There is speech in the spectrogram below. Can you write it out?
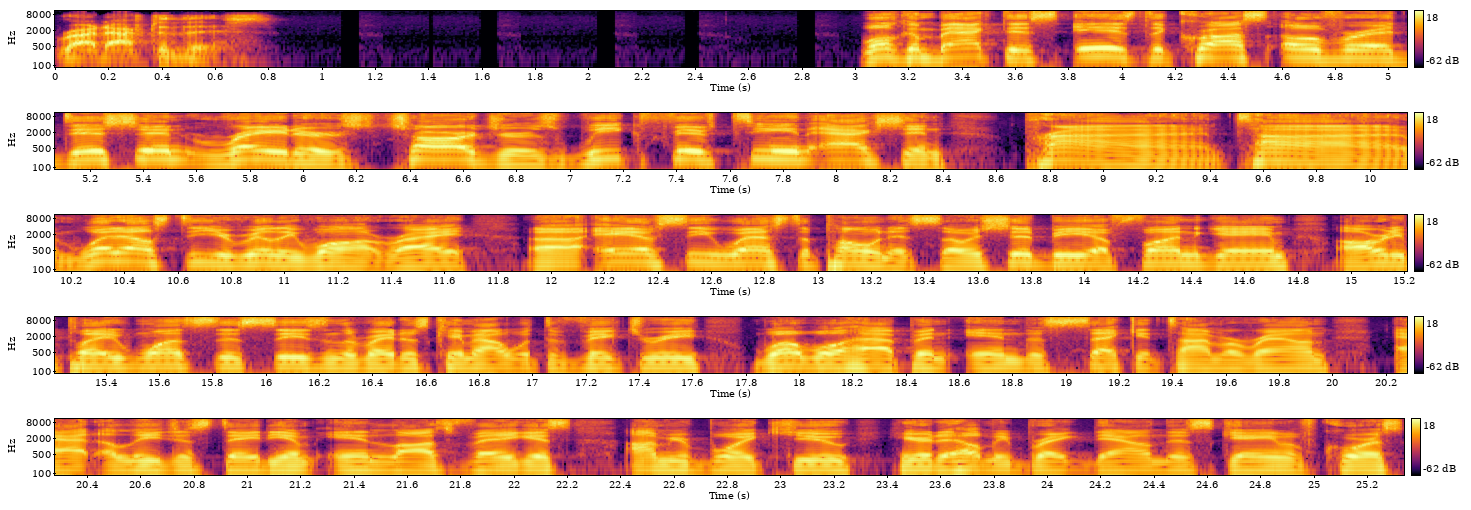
right after this. Welcome back. This is the crossover edition. Raiders, Chargers, Week 15 action, prime time. What else do you really want, right? Uh, AFC West opponents. So it should be a fun game. Already played once this season. The Raiders came out with the victory. What will happen in the second time around at Allegiant Stadium in Las Vegas? I'm your boy Q here to help me break down this game. Of course,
